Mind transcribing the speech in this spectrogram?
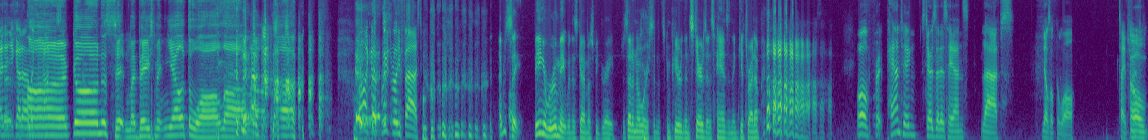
And then you gotta like. I'm gonna sit in my basement and yell at the wall. La, la, la. Oh, I gotta breathe really fast. I'm just saying, being a roommate with this guy must be great. Just out of nowhere, he's sitting at his computer, then stares at his hands, and then gets right up. Well, for, panting, stares at his hands, laughs, yells at the wall. Types. Oh,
